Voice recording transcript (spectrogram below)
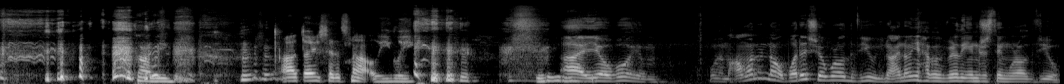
it's not legal. Oh, I thought you said it's not Lily. Alright, yo, William. William, I want to know what is your worldview. You know, I know you have a really interesting worldview.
